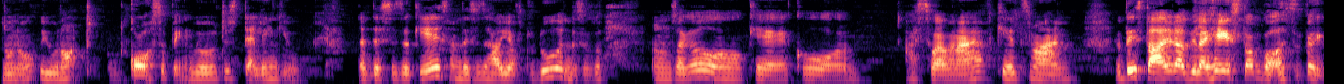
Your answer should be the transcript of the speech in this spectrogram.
No, no, we were not gossiping. We were just telling you that this is the case and this is how you have to do and this is. The... And I was like, oh, okay, cool. I swear, when I have kids, man, if they started, I'll be like, hey, stop gossiping.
